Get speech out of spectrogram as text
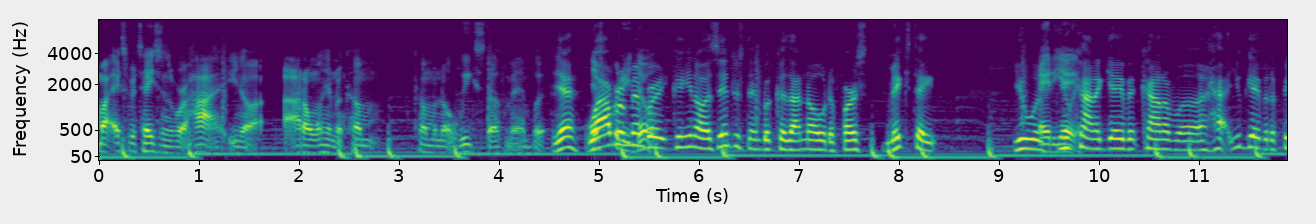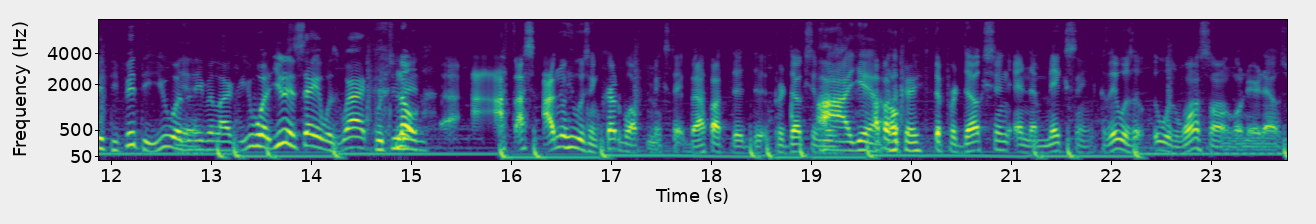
my expectations were high. You know, I don't want him to come come with no weak stuff, man. But Yeah. Well, I remember. dope. You know, it's interesting because I know the first mixtape. You was you kind of gave it kind of a you gave it a 50-50. You wasn't Yeah. even like you was you didn't say it was whack, but you no. I, I, I, I knew he was incredible off the mixtape, but I thought the, the production was Ah, yeah, I okay. the, the production and the mixing because it was a, it was one song on there that was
